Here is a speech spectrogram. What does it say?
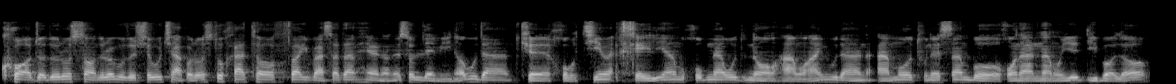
کوادرادو رو ساندرو گذاشته بود چپ راست تو خط هافک. وسط هم هرنانس و لمینا بودن که خب تیم خیلی هم خوب نبود نامهماهنگ بودن اما تونستن با هنرنمایی دیبالا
